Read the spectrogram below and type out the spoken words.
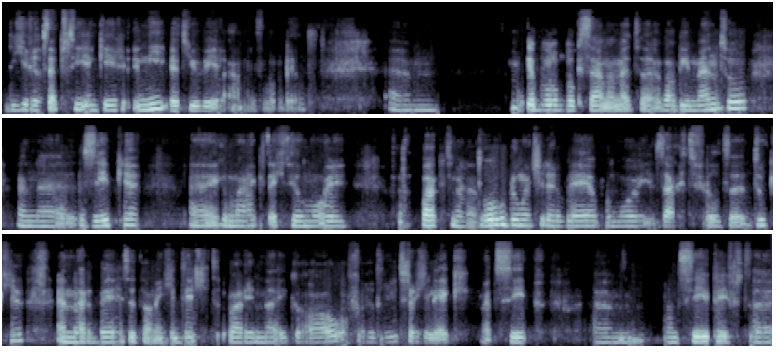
die receptie een keer niet het juweel aan, bijvoorbeeld. Um, ik heb bijvoorbeeld ook samen met uh, Wabi Mento een uh, zeepje uh, gemaakt, echt heel mooi verpakt met een droog bloemetje erbij op een mooi zacht vilte doekje. En daarbij zit dan een gedicht waarin dat ik rouw of verdriet vergelijk met zeep. Um, want zeep heeft uh,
